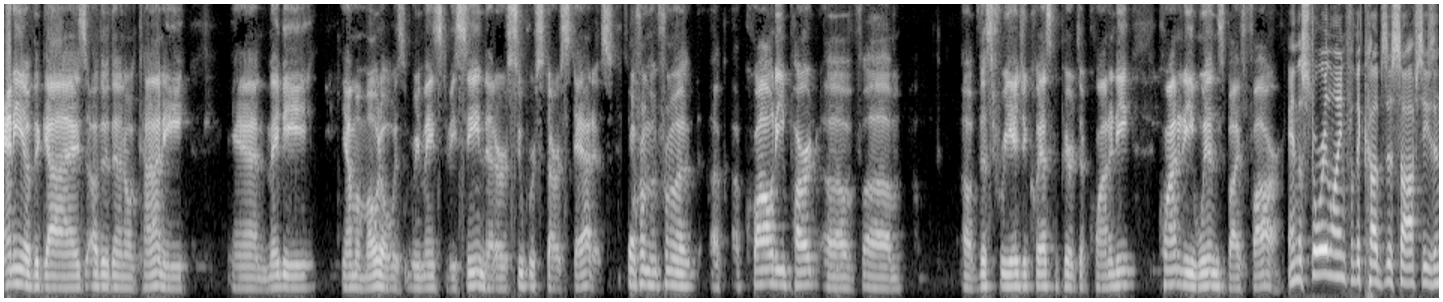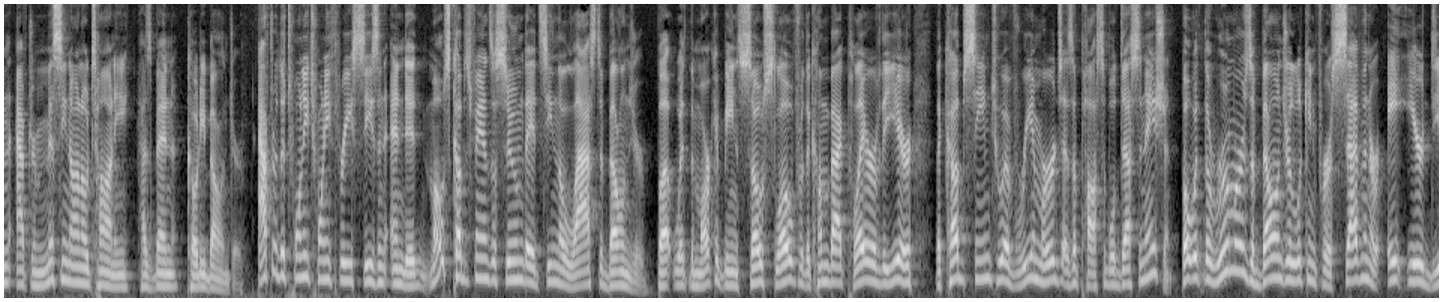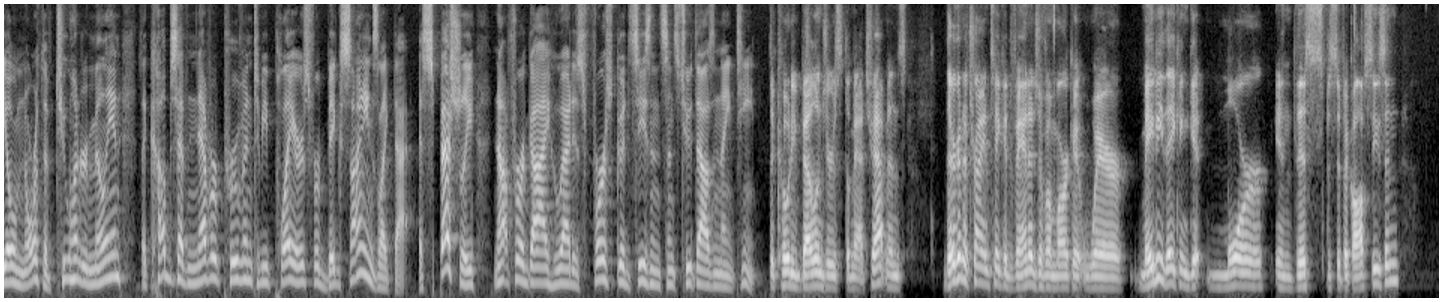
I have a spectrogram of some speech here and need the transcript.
any of the guys other than Ohtani and maybe Yamamoto remains to be seen that are superstar status. So from from a, a, a quality part of um, of this free agent class compared to quantity, quantity wins by far. And the storyline for the Cubs this offseason after missing on Ohtani has been Cody Bellinger. After the 2023 season ended, most Cubs fans assumed they had seen the last of Bellinger. But with the market being so slow for the comeback player of the year, the Cubs seem to have reemerged as a possible destination. But with the rumors of Bellinger looking for a 7 or 8 year deal north of 200 million, the Cubs have never proven to be players for big signings like that, especially not for a guy who had his first good season since 2019. The Cody Bellingers, the Matt Chapmans, they're going to try and take advantage of a market where maybe they can get more in this specific offseason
